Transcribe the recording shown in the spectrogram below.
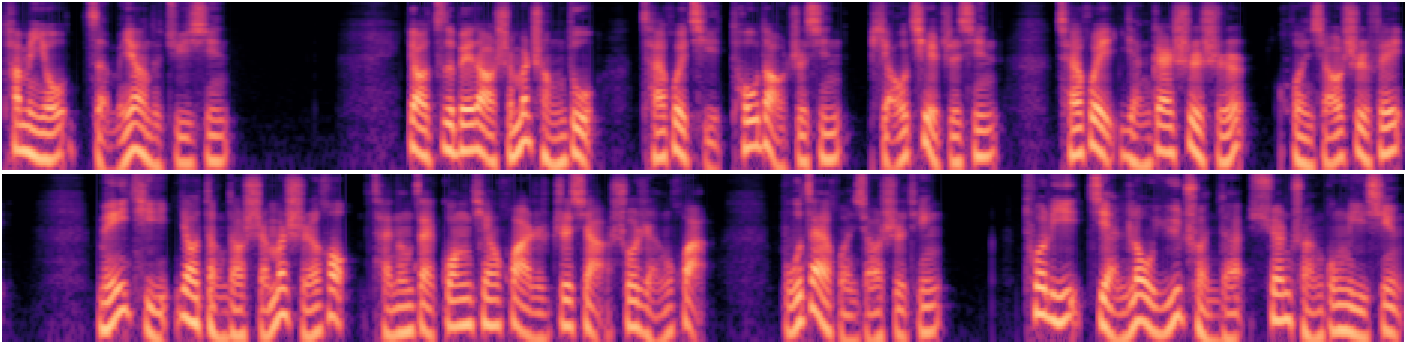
他们有怎么样的居心？要自卑到什么程度，才会起偷盗之心、剽窃之心，才会掩盖事实、混淆是非？媒体要等到什么时候，才能在光天化日之下说人话，不再混淆视听，脱离简陋愚蠢的宣传功利性，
